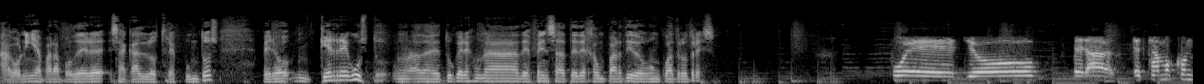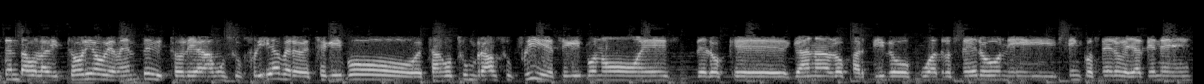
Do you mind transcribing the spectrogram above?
agonía para poder sacar los tres puntos. Pero, ¿qué regusto? Tú que eres una defensa, te deja un partido con 4-3. Pues yo, verá, estamos contentas con la victoria, obviamente, victoria muy sufrida, pero este equipo está acostumbrado a sufrir, este equipo no es de los que ganan los partidos 4-0 ni 5-0, que ya tiene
